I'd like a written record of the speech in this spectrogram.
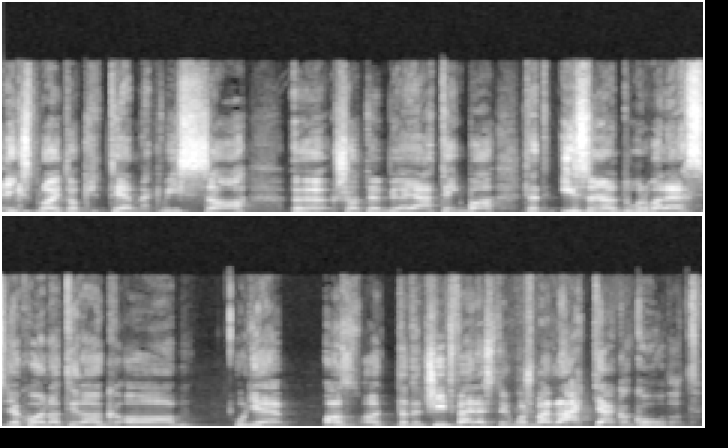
exploitok térnek vissza, ö, stb. a játékba. Tehát iszonyat durva lesz gyakorlatilag a, ugye, az, a, tehát a cheat fejlesztők most már látják a kódot.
